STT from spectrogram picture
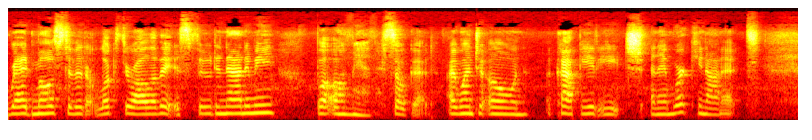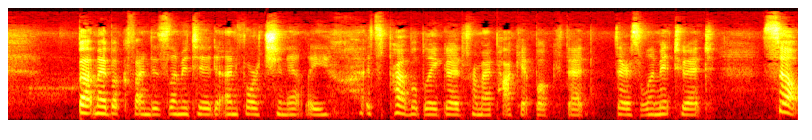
read most of it or looked through all of it is Food Anatomy. But oh man, they're so good. I want to own a copy of each, and I'm working on it. But my book fund is limited, unfortunately. It's probably good for my pocketbook that there's a limit to it. So,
